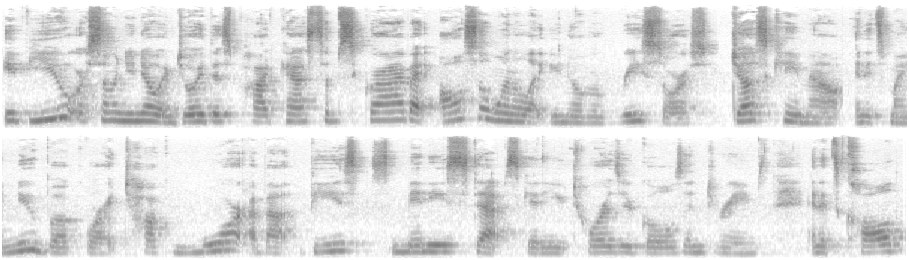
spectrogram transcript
If you or someone you know enjoyed this podcast, subscribe. I also want to let you know of a resource just came out, and it's my new book where I talk more about these mini steps getting you towards your goals and dreams, and it's called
